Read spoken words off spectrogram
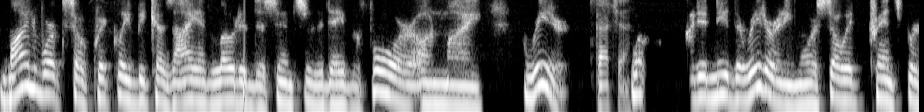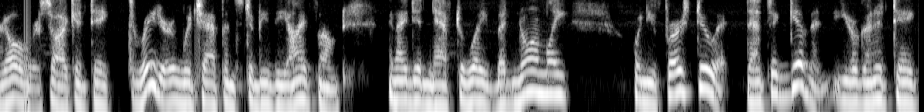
mine worked so quickly because I had loaded the sensor the day before on my reader. Gotcha. Well, I didn't need the reader anymore, so it transferred over so I could take the reader, which happens to be the iPhone, and I didn't have to wait. But normally, when you first do it, that's a given. You're going to take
